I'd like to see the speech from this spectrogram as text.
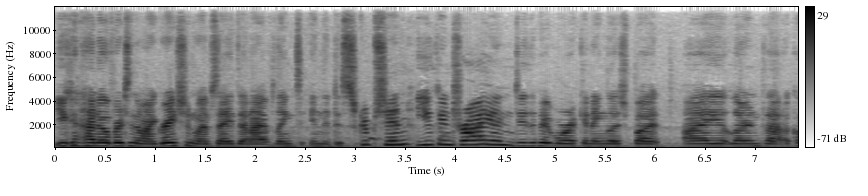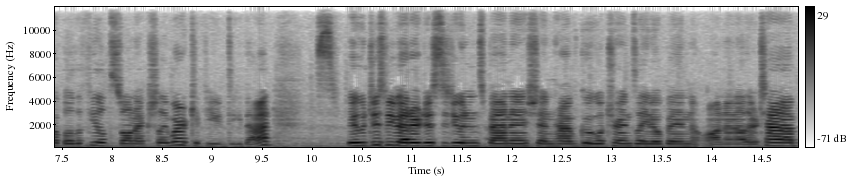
you can head over to the migration website that I've linked in the description. You can try and do the paperwork in English, but I learned that a couple of the fields don't actually work if you do that. It would just be better just to do it in Spanish and have Google Translate open on another tab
